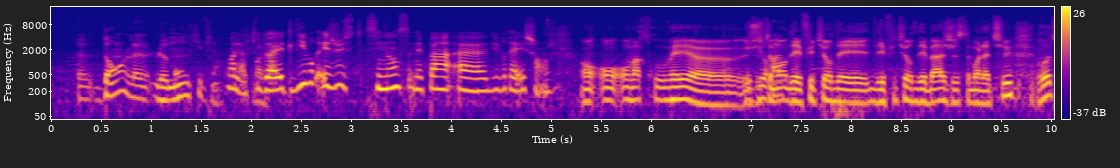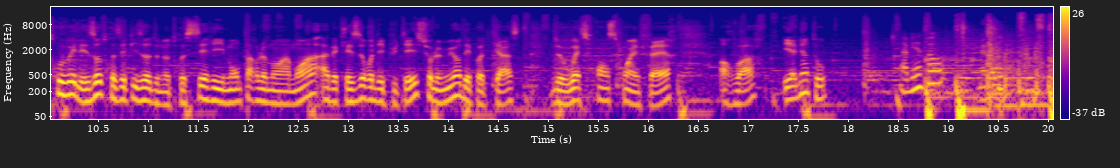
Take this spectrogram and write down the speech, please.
dans le, le monde qui vient. voilà, qui Voilà. doit être libre et juste. Sinon, ce n'est pas euh, du vrai échange. On, on- on va retrouver euh, justement durable. des futurs, des, des futurs débats justement là-dessus. Retrouvez les autres épisodes de notre série Mon Parlement à moi avec les eurodéputés sur le mur des podcasts de westfrance.fr. Au revoir et à bientôt. À bientôt. Merci.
